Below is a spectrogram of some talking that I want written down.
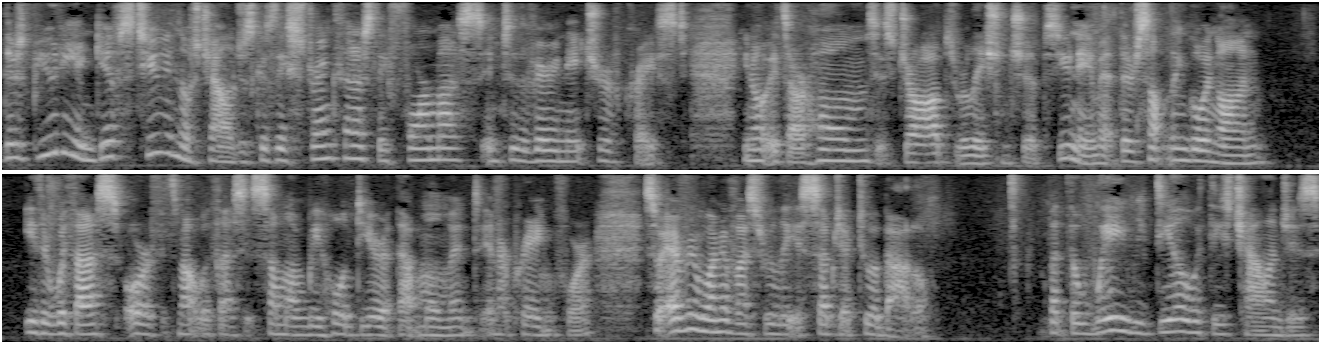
There's beauty and gifts too in those challenges because they strengthen us they form us into the very nature of christ. You know it's our homes it's jobs relationships you name it. There's something going on either with us or if it's not with us it's someone we hold dear at that moment and are praying for. So every one of us really is subject to a battle. But the way we deal with these challenges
